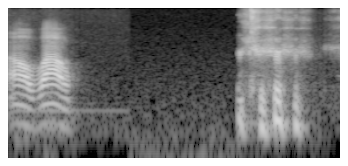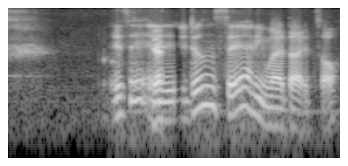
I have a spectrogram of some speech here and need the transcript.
oh wow is it Yeah. it doesn't say anywhere that it's off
